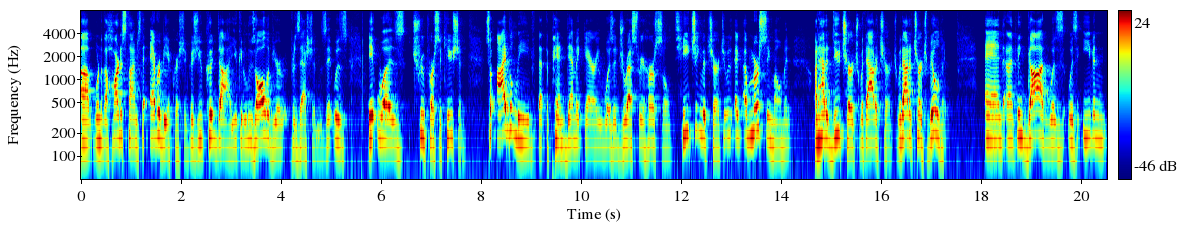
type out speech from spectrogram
uh, one of the hardest times to ever be a Christian because you could die, you could lose all of your possessions. It was it was true persecution. So I believe that the pandemic, Gary, was a dress rehearsal, teaching the church. It was a mercy moment on how to do church without a church, without a church building. And, and I think God was was even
